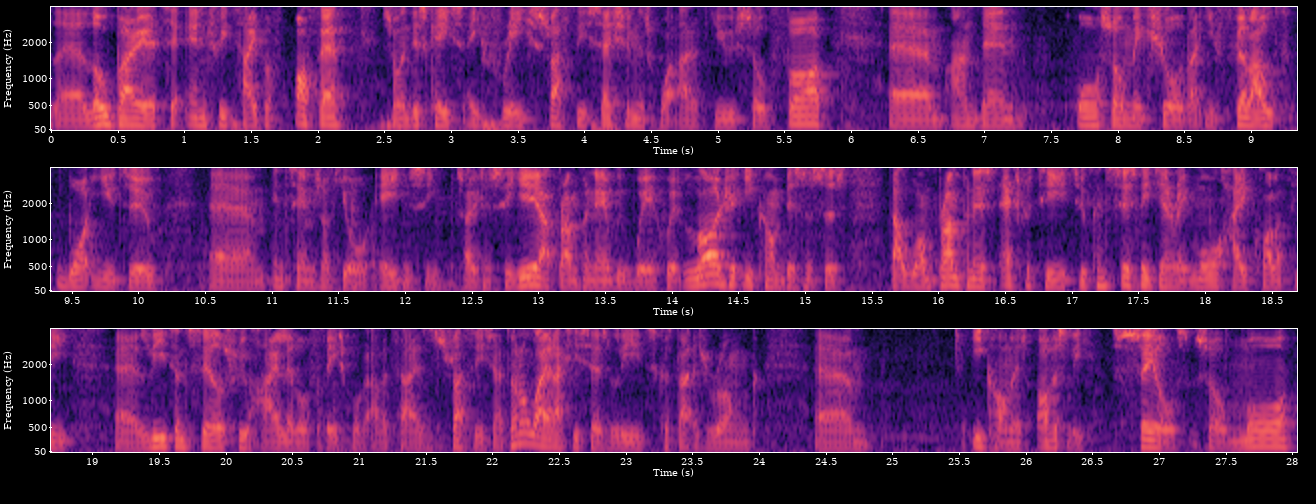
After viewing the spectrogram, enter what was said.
uh, low barrier to entry type of offer. So in this case, a free strategy session is what I've used so far, um, and then also make sure that you fill out what you do um, in terms of your agency. So you can see here at Brandpreneur, we work with larger e-com businesses that want Brandpreneur's expertise to consistently generate more high quality uh, leads and sales through high level Facebook advertising strategies. I don't know why it actually says leads because that is wrong. Um, e-com is obviously sales, so more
